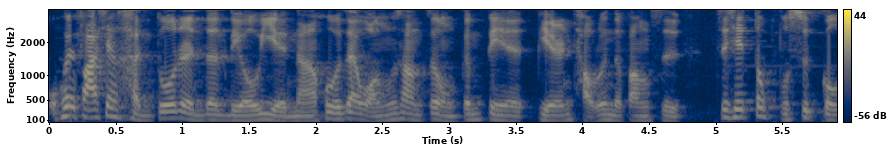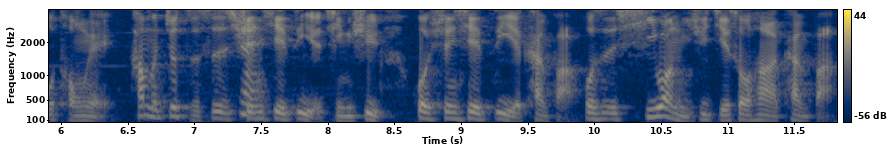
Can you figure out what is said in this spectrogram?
我会发现很多人的留言啊，或者在网络上这种跟别人别人讨论的方式，这些都不是沟通，诶，他们就只是宣泄自己的情绪，或宣泄自己的看法，或是希望你去接受他的看法，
